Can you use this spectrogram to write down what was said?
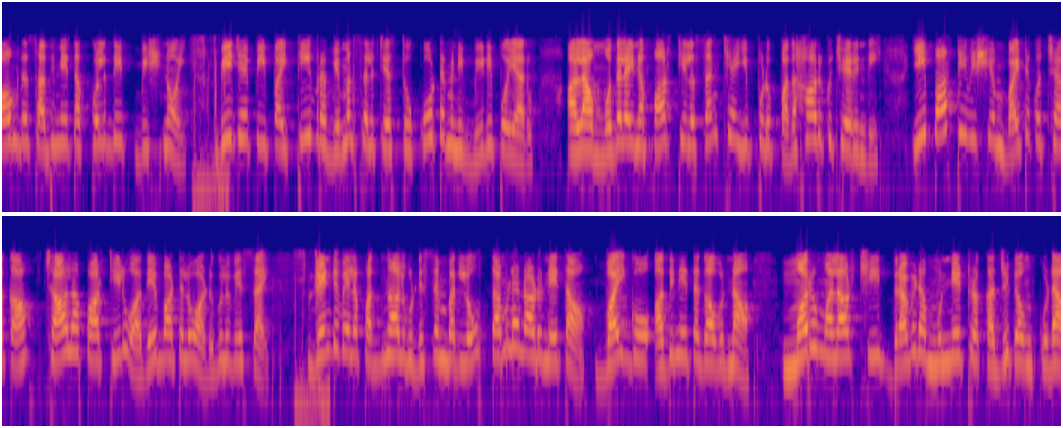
కాంగ్రెస్ అధినేత కులదీప్ బిష్నోయ్ బీజేపీపై తీవ్ర విమర్శలు చేస్తూ కూటమిని వీడిపోయారు. అలా మొదలైన పార్టీల సంఖ్య ఇప్పుడు పదహారుకు చేరింది. ఈ పార్టీ విషయం బయటకొచ్చాక చాలా పార్టీలు అదే బాటలో అడుగులు వేశాయి. రెండు వేల పద్నాలుగు డిసెంబర్లో తమిళనాడు నేత వైగో అధినేతగా ఉన్న మరుమలార్చి ద్రవిడ మున్నేట్ర కజగం కూడా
